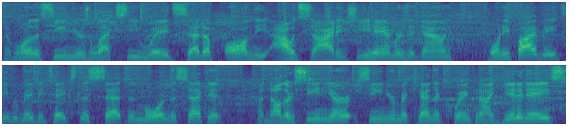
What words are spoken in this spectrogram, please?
And one of the seniors, Lexi Wade, set up on the outside and she hammers it down. 25-18, Bemidji takes the set, then more in the second. Another senior, senior McKenna Quinn. Can I get an ace?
